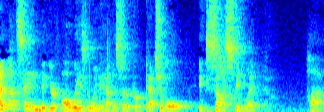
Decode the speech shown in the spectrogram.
I'm not saying that you're always going to have this sort of perpetual, exhausting, like, high.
